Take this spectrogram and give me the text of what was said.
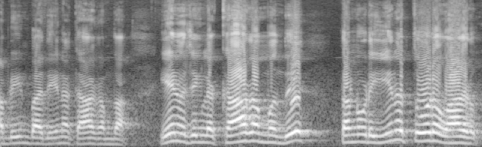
அப்படின்னு பார்த்தீங்கன்னா காகம் தான் ஏன்னு வச்சிங்களேன் காகம் வந்து தன்னுடைய இனத்தோடு வாழும்.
